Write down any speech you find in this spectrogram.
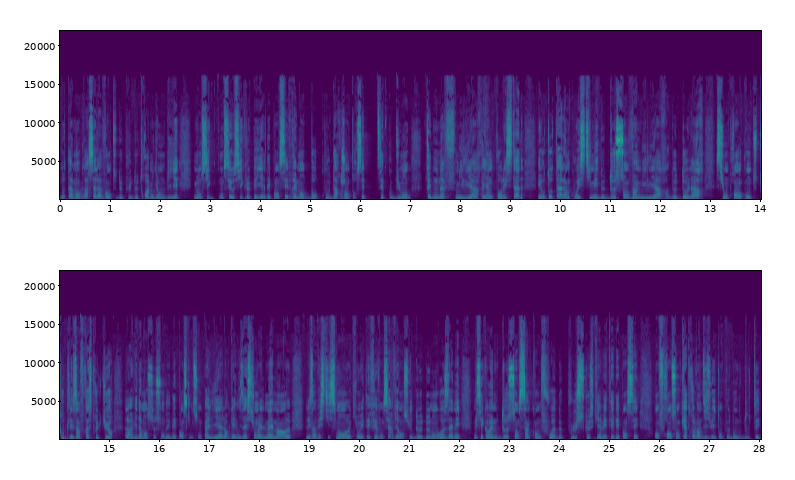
notamment grâce à la vente de plus de 3 millions de billets. Mais on sait aussi que le pays a dépensé vraiment beaucoup d'argent pour ses cette Coupe du Monde, près de 9 milliards rien que pour les stades, et au total un coût estimé de 220 milliards de dollars si on prend en compte toutes les infrastructures. Alors évidemment, ce sont des dépenses qui ne sont pas liées à l'organisation elle-même. Hein. Les investissements euh, qui ont été faits vont servir ensuite de, nombreuses années, mais c'est quand même 250 fois de plus que ce qui avait été dépensé en France en 98. On peut donc douter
